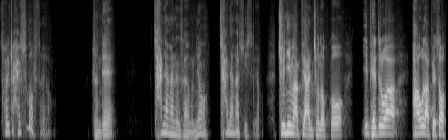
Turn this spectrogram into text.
설교할 수가 없어요. 그런데 찬양하는 사람은요 찬양할 수 있어요. 주님 앞에 앉혀놓고 이 베드로와 바울 앞에서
